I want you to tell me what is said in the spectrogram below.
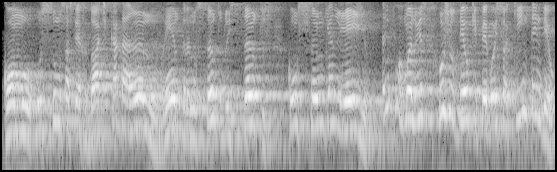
como o sumo sacerdote cada ano entra no Santo dos Santos com sangue alheio. Está informando isso? O judeu que pegou isso aqui entendeu.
